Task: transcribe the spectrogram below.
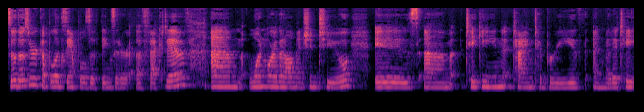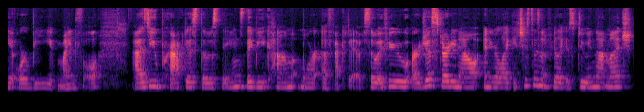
So, those are a couple examples of things that are effective. Um, one more that I'll mention too is um, taking time to breathe and meditate or be mindful. As you practice those things, they become more effective. So, if you are just starting out and you're like, it just doesn't feel like it's doing that much,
